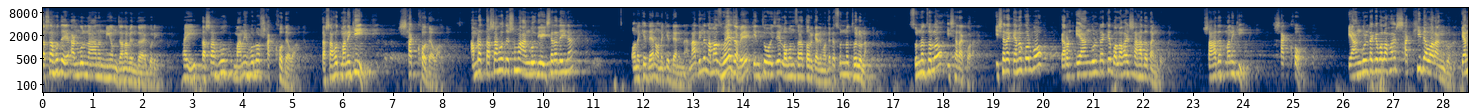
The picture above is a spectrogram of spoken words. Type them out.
তাসাহুদে আঙ্গুল না আনার নিয়ম জানাবেন দয়া করে। ভাই তাসাহুদ মানে হলো সাক্ষ্য দেওয়া। তাসাহুদ মানে কি? সাক্ষ্য দেওয়া। আমরা তাসাহুদের সময় আঙ্গুল দিয়ে ইশারা দেই না। অনেকে দেন অনেকে দেন না। না দিলে নামাজ হয়ে যাবে, কিন্তু ওই যে লবণ ছাড়া তরকারির মতো, এটা সুন্নত হলো না। সুন্নত হলো ইশারা করা। ইশারা কেন করব? কারণ এই আঙ্গুলটাকে বলা হয় শাহাদাত আঙ্গুল। শাহাদাত মানে কি? সাক্ষ্য। এই আঙ্গুলটাকে বলা হয় সাক্ষী দেওয়ার আঙ্গুল। কেন?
